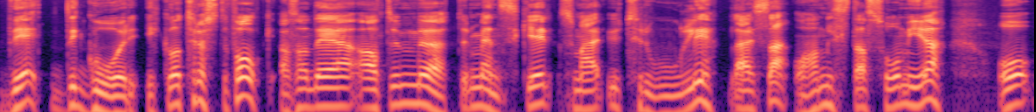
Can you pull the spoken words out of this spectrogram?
det, det går ikke å trøste folk. Altså det at du møter mennesker som er utrolig lei seg og har mista så mye. Og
